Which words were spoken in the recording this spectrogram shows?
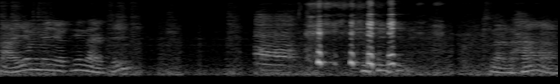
아이언맨이 어떻게 날지? 혹시 날아?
